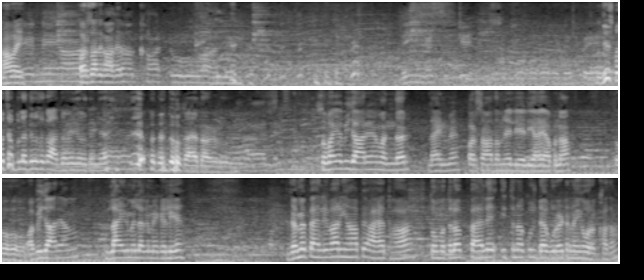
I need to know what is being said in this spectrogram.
हाँ भाई, प्रसाद कहाँ तेरा खाटू वाले। जिस पर चप्पल थी उसको हाथ धोने की ज़रूरत नहीं है वो तो दो खाया था सो भाई, अभी जा रहे हैं हम अंदर, लाइन में। प्रसाद हमने ले लिया है अपना। तो अभी जा रहे हैं हम लाइन में लगने के लिए। जब मैं पहली बार यहाँ पे आया था तो मतलब पहले इतना कुछ डेकोरेट नहीं हो रखा था।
